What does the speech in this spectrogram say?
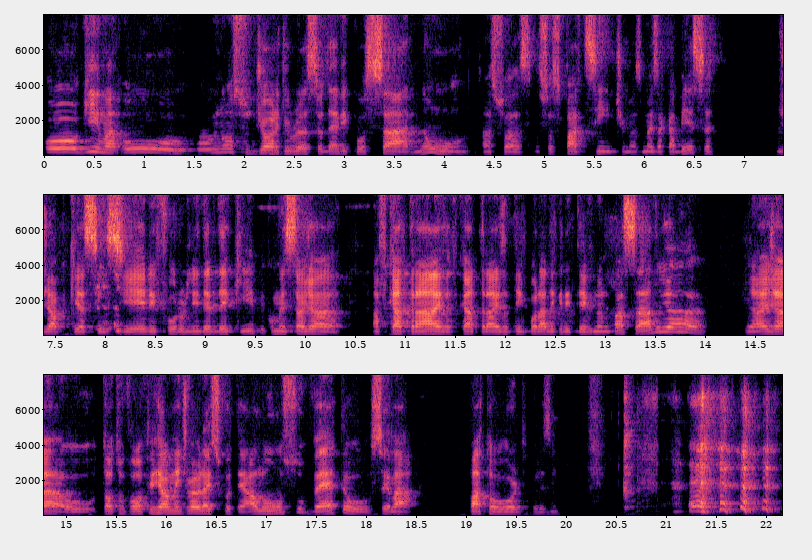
O Guima, o, o nosso George Russell deve coçar não as suas, as suas partes íntimas, mas a cabeça? Já porque, assim, se ele for o líder da equipe, começar já a ficar atrás, a ficar atrás da temporada que ele teve no ano passado, já, já, já o Toto Wolff realmente vai olhar e escutar. Alonso, Vettel, sei lá, Pato Ward, por exemplo. É.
